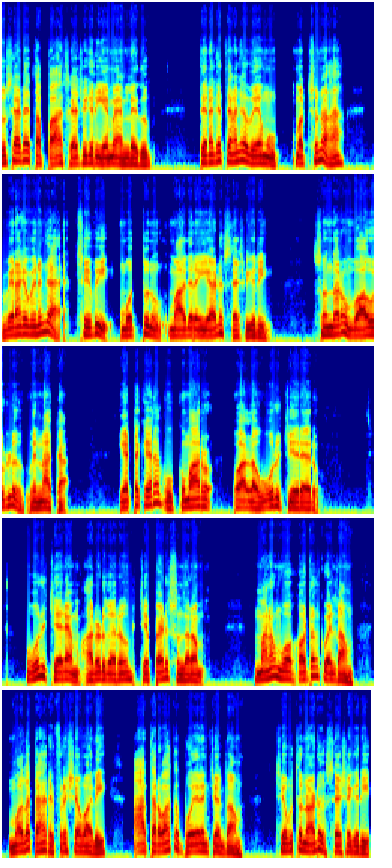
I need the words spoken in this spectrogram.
చూశాడే తప్ప శేషగిరి ఏమీ అనలేదు. తినగ తినగ వేము. మచ్చున వినగ వినగ చెవి మొత్తును మాదిరయ్యాడు శేషగిరి. సుందరం వాగుళ్ళు విన్నాక. ఎట్టకైనా కుమార్ వాళ్ళ ఊరు చేరారు. ఊరు చేరాం అరుడు గారు చెప్పాడు సుందరం. మనం ఓ హోటల్కి వెళ్దాం. మొదట రిఫ్రెష్ అవ్వాలి. ఆ తర్వాత భోజనం చేద్దాం. చెబుతున్నాడు శేషగిరి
